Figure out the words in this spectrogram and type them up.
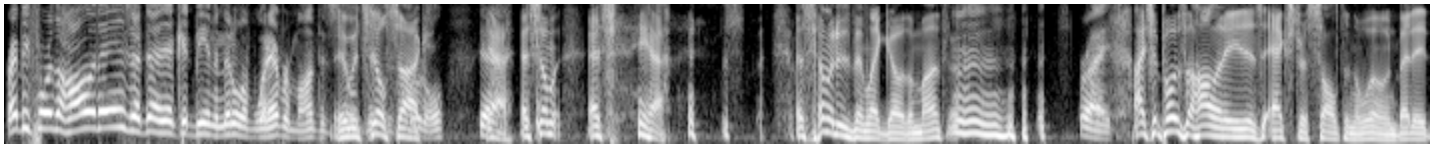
Right before the holidays, it could be in the middle of whatever month. It's it would still suck. brutal. Yeah. As someone as yeah. as someone who's been let go of the month. right. I suppose the holiday is extra salt in the wound, but it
